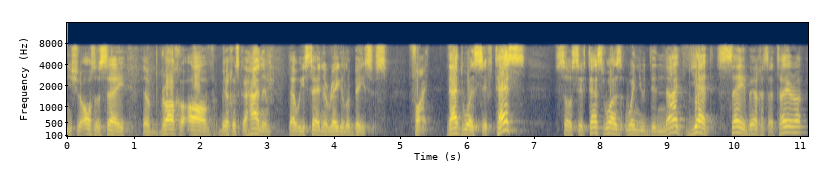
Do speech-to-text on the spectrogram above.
you should also say the bracha of Birchas Kahanim that we say on a regular basis. Fine. That was Siftes. So Siftes was when you did not yet say Birchas HaTorah,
